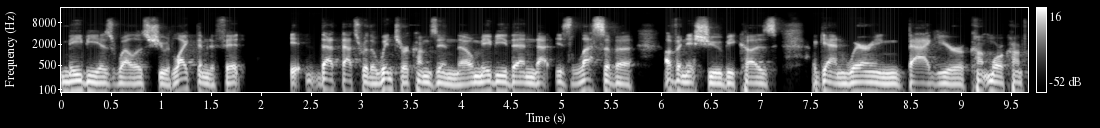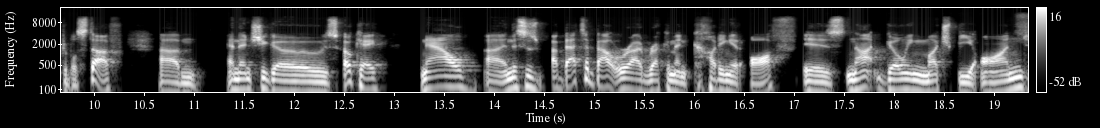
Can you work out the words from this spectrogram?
maybe as well as she would like them to fit it, that that's where the winter comes in though. Maybe then that is less of a of an issue because again wearing baggier com- more comfortable stuff um, and then she goes okay now uh, and this is uh, that's about where i'd recommend cutting it off is not going much beyond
